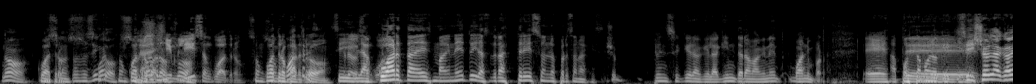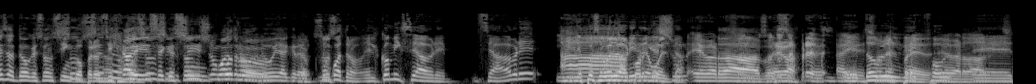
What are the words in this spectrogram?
No, Cuatro. ¿No son cinco? Son cuatro. Jim Lee son cuatro. Son cuatro cuatro? partes. Sí, Creo que la cuarta es Magneto y las otras tres son los personajes. Yo pensé que era que la quinta era Magneto. Bueno, no importa. Este- Apostamos lo que quieras. Sí, yo en la cabeza tengo que son cinco, Son pero si Javi dice que son, sí, son cuatro, cuatro. lo voy a creer. Son cuatro. El cómic se abre, se abre y Ah, después se vuelve a abrir de es vuelta. un- Es, verdad. Son- son eh, Eh, eh, double, spread, gatefold, eh,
